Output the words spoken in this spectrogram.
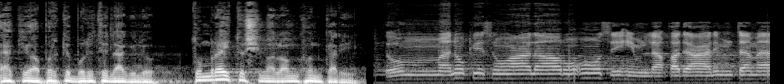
একে অপরকে বলিতে লাগিল তোমরাই তো সীমা লঙ্ঘনকারী ثم نكسوا على رؤوسهم لقد علمت ما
